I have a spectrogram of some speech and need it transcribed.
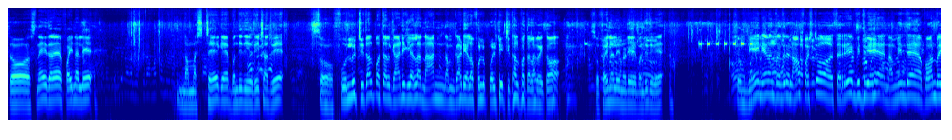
so ಸ್ನೇಹಿತರೆ ಫೈನಲಿ ನಮ್ಮ ಸ್ಟೇಗೆ ಬಂದಿದ್ದೀವಿ ರೀಚ್ ಆದ್ವಿ ಸೊ ಫುಲ್ಲು ಚಿತಾಲ್ಪತಲ್ ಗಾಡಿಗಳೆಲ್ಲ ನಾನು ನಮ್ಮ ಗಾಡಿ ಎಲ್ಲ ಫುಲ್ ಪಲ್ಟಿ ಚಿತಾಲ್ಪತಲ್ ಆಗೋಯ್ತು ಸೊ ಫೈನಲಿ ನೋಡಿ ಬಂದಿದ್ದೀವಿ. ಸೊ ಮೇನ್ ಏನಂತಂದ್ರೆ ನಾವು ಫಸ್ಟು ಸರಿಯಾಗಿ ಬಿದ್ವಿ. ನಮ್ಮಿಂದೆ ಪವನ್ ಬೈ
